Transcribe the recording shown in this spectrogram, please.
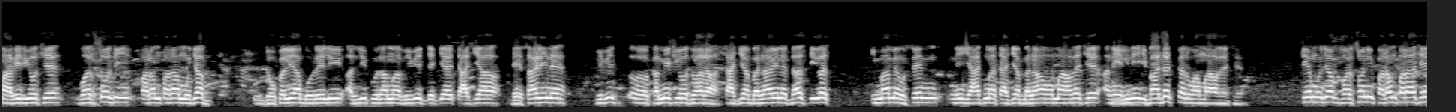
મનાવવામાં આવી રહ્યો છે. વર્ષોથી પરંપરા મુજબ ઢોકલિયા બોળેલી અલ્લીપુરામાં વિવિધ જગ્યાએ તાજિયા બેસાડીને વિવિધ કમિટીઓ દ્વારા તાજિયા બનાવીને દસ દિવસ ઇમામે હુસેનની યાદમાં તાજિયા બનાવવામાં આવે છે અને એમની ઇબાદત કરવામાં આવે છે. તે મુજબ વર્ષોની પરંપરા છે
